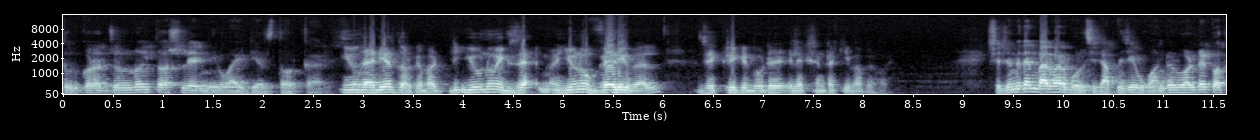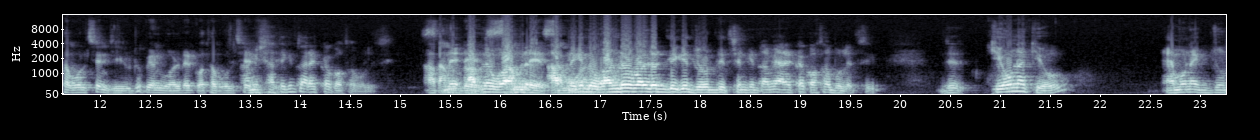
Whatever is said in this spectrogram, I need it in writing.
দূর করার জন্যই তো আসলে নিউ আইডিয়াস দরকার। নিউজ আইডিয়াস দরকার but you know you know very well যে ক্রিকেট বোর্ডের ইলেকশনটা কীভাবে হয়। সেজন্য আমি বারবার বলছি যে আপনি যে ওয়ান্ডার ওয়ার্ল্ডের কথা বলছেন যে ইউটোপিয়ান ওয়ার্ল্ডের কথা বলছেন আমি সাথে কিন্তু আরেকটা কথা বলেছি। আপনি আপনি ওয়ান্ডার আপনি কিন্তু ওয়ান্ডার ওয়ার্ল্ডের দিকে জোর দিচ্ছেন কিন্তু আমি আরেকটা কথা বলেছি যে কেউ না কেউ এমন একজন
